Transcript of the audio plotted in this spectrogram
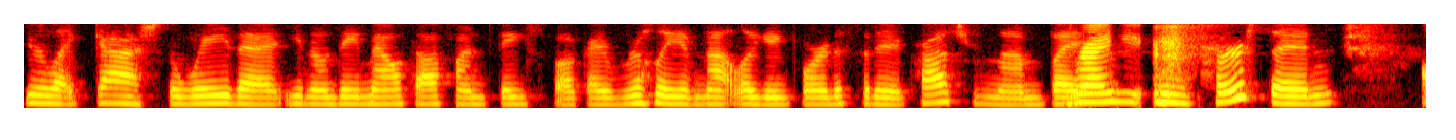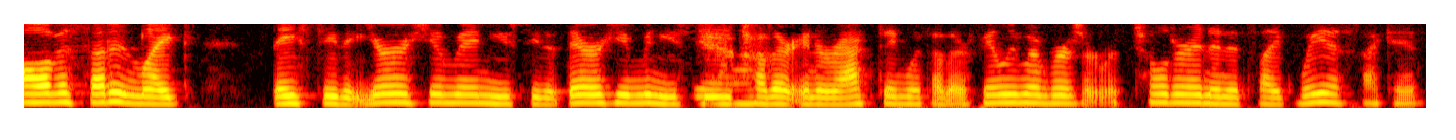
you're like, gosh, the way that, you know, they mouth off on Facebook, I really am not looking forward to sitting across from them. But right. in person, all of a sudden, like they see that you're a human, you see that they're a human, you see yeah. each other interacting with other family members or with children. And it's like, wait a second,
